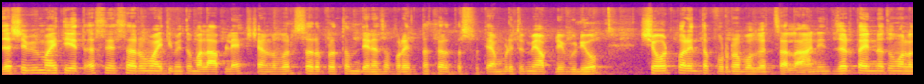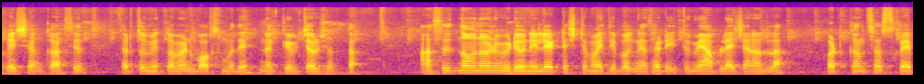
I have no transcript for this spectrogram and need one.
जशी बी माहिती येत असे सर्व माहिती मी तुम्हाला आपल्या चॅनलवर सर्वप्रथम देण्याचा प्रयत्न करत असतो. त्यामुळे तुम्ही आपले व्हिडिओ शेवटपर्यंत पूर्ण बघत चाला. आणि जर ताईंना तुम्हाला काही शंका असेल तर तुम्ही कमेंट बॉक्समध्ये नक्की विचारू शकता. असेच नवनवीन व्हिडिओने लेटेस्ट माहिती बघण्यासाठी तुम्ही आपल्या चॅनलला पटकन सबस्क्राईब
